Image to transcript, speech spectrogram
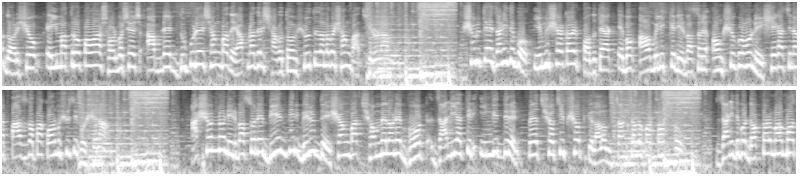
সুপ্রিয় দর্শক, এইমাত্র পাওয়া সর্বশেষ আপডেট দুপুরের সংবাদে আপনাদের স্বাগতম। শুরুতে জানাবে সংবাদ শিরোনাম। শুরুতে জানিয়ে দেব ইউনিশ সরকারের পদত্যাগ এবং আওয়ামী লীগকে নির্বাচনে অংশগ্রহণে শেখ হাসিনার পাঁচ দফা কর্মসূচি ঘোষণা। আসন্ন নির্বাচনে বিএনপির বিরুদ্ধে সংবাদ সম্মেলনে ভোট জালিয়াতির ইঙ্গিত দিলেন প্রেস সচিব শফিকুল আলম। চাঞ্চল্যকর তথ্য। জানিয়ে দেব, ডক্টর মোহাম্মদ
